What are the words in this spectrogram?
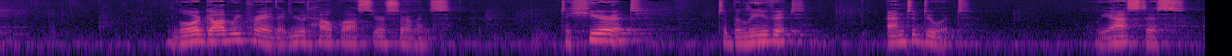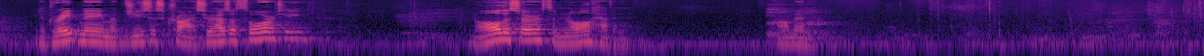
Lord God, we pray that you would help us, your servants, to hear it, to believe it, and to do it. We ask this in the great name of Jesus Christ, who has authority in all this earth and in all heaven. Amen.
